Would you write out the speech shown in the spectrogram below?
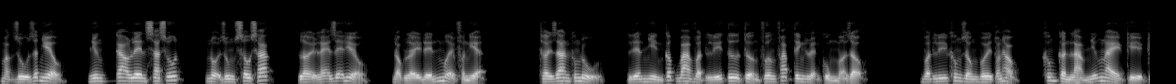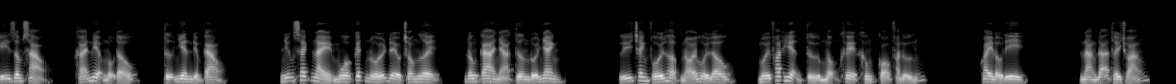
mặc dù rất nhiều, nhưng cao lên xa suốt, nội dung sâu sắc, lời lẽ dễ hiểu, đọc lấy đến mười phần nghiện. Thời gian không đủ, liền nhìn cấp ba vật lý tư tưởng phương pháp tinh luyện cùng mở rộng. Vật lý không giống với toán học, không cần làm những này kỳ kỹ dâm xảo, khái niệm nội đấu, tự nhiên điểm cao. Những sách này mua kết nối đều cho ngươi, đông ca nhà tương đối nhanh. Lý tranh phối hợp nói hồi lâu, mới phát hiện từ mộng khê không có phản ứng. Quay đầu đi. Nàng đã thấy chóng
